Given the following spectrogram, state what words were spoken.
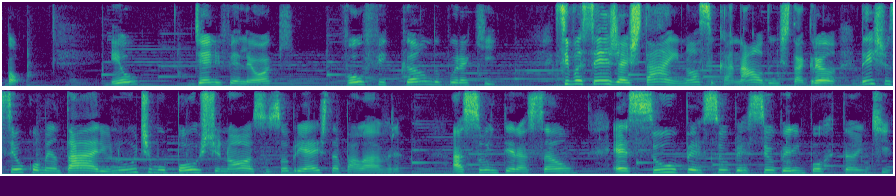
Bom, eu, Jennifer Leoc, vou ficando por aqui. Se você já está em nosso canal do Instagram, deixe o seu comentário no último post nosso sobre esta palavra. A sua interação é super, super, super importante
